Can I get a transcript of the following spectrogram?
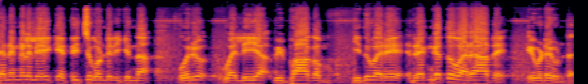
ജനങ്ങളിലേക്ക് എത്തിച്ചുകൊണ്ടിരിക്കുന്ന ഒരു വലിയ വിഭാഗം ഇതുവരെ രംഗത്ത് വരാതെ ഇവിടെയുണ്ട്.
